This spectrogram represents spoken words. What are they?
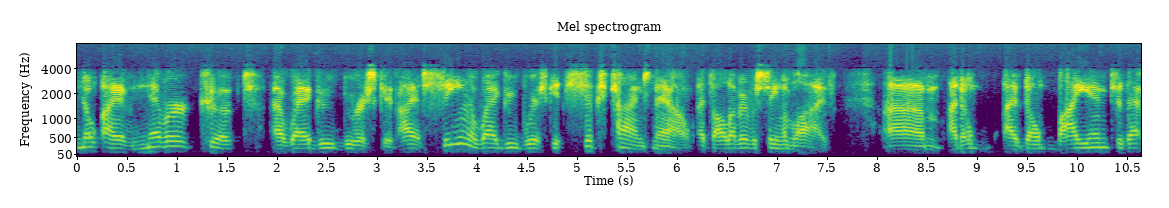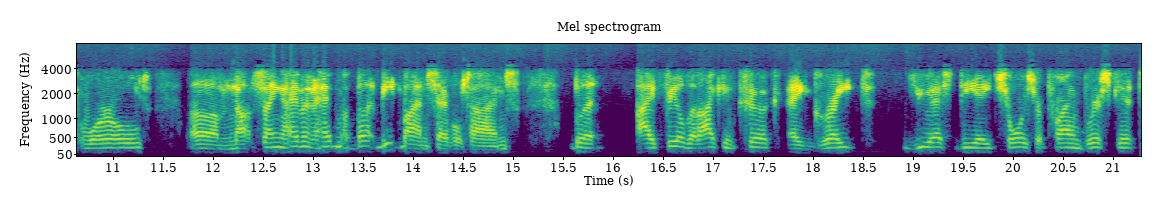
Nope, I have never cooked a wagyu brisket. I have seen a wagyu brisket six times now. That's all I've ever seen them live. Um, I don't, I don't buy into that world. Um, not saying I haven't had my butt beat by them several times, but I feel that I can cook a great USDA choice or prime brisket,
